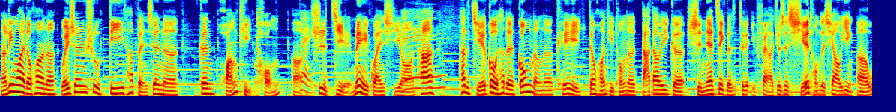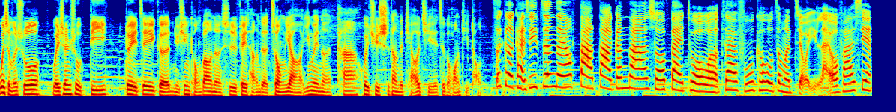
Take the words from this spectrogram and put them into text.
那另外的话呢，维生素 D 它本身呢。跟黄体酮啊是姐妹关系哦，它它的结构、它的功能呢，可以跟黄体酮呢达到一个 synergic 的这个 effect 啊，就是协同的效应。呃，为什么说维生素 D？对这个女性同胞呢是非常的重要，因为呢，她会去适当的调节这个黄体酮。这个凯西真的要大大跟大家说，拜托我在服务客户这么久以来，我发现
